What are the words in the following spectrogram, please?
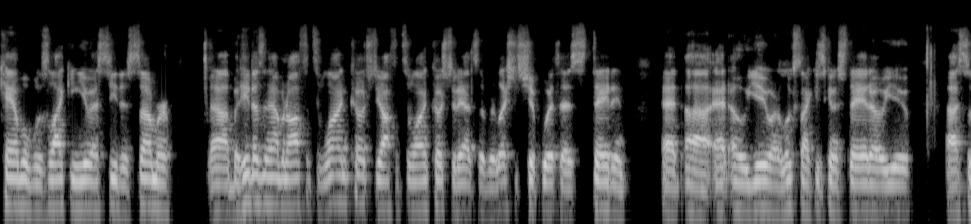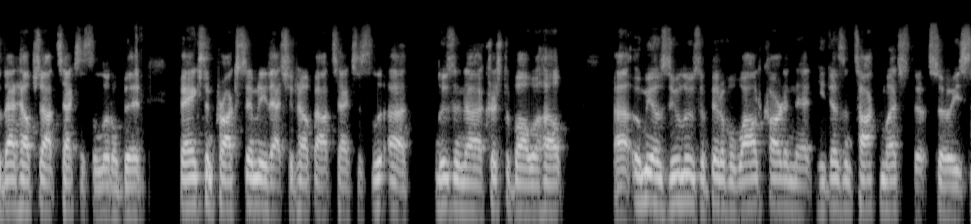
Campbell was liking USC this summer, uh, but he doesn't have an offensive line coach. The offensive line coach that he has a relationship with has stayed in, at uh, at OU, or looks like he's going to stay at OU. Uh, so that helps out Texas a little bit. Banks in proximity that should help out Texas. losing uh, Cristobal will help. Uh, Umeozulu is a bit of a wild card in that he doesn't talk much, so he's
